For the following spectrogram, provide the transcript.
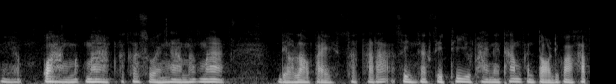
นี่ครับกว้างมากๆ แล้วก็สวยงามมากๆ เดี๋ยวเราไปสักการะสิ่งศักดิ์สิทธิ์ที่อยู่ภายในถ้ำกันต่อดีกว่าครับ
